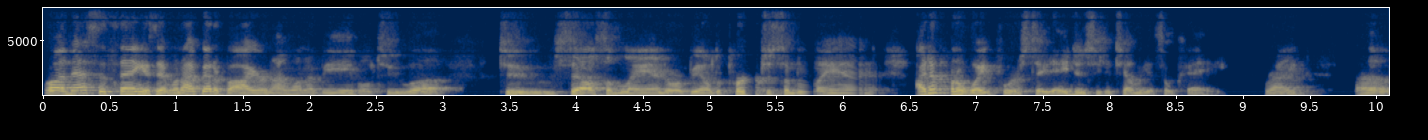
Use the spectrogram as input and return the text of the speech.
Well, and that's the thing is that when I've got a buyer and I want to be able to uh, to sell some land or be able to purchase some land, I don't want to wait for a state agency to tell me it's okay, right? Uh,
